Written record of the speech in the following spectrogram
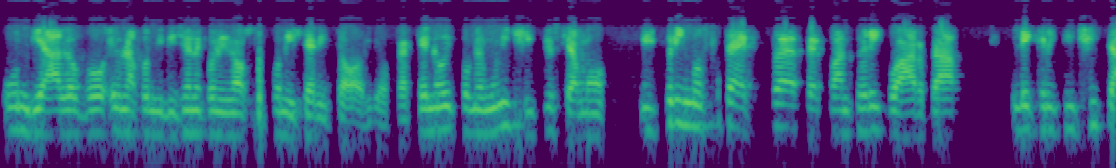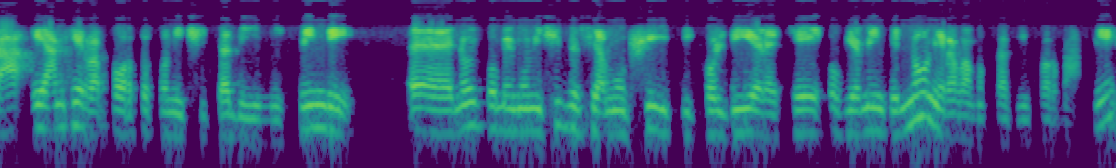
un dialogo e una condivisione con il nostro con il territorio, perché noi come municipio siamo il primo step per quanto riguarda le criticità e anche il rapporto con i cittadini. Quindi eh, noi come municipio siamo usciti col dire che ovviamente non eravamo stati informati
